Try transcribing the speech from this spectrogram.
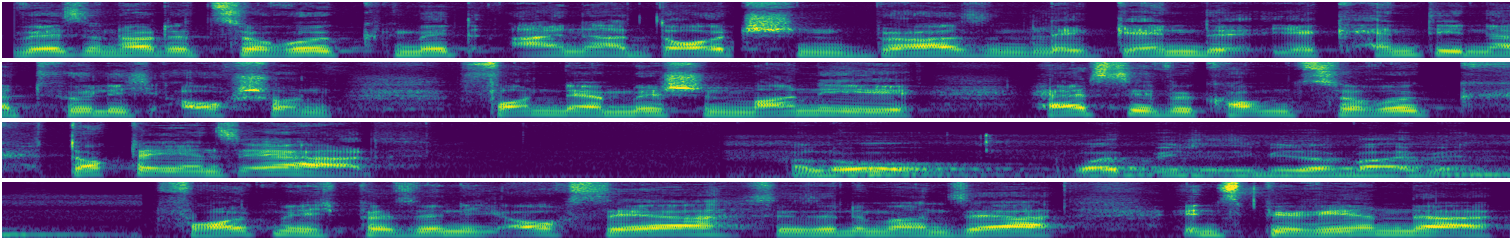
Wir sind heute zurück mit einer deutschen Börsenlegende. Ihr kennt ihn natürlich auch schon von der Mission Money. Herzlich willkommen zurück, Dr. Jens Erhardt. Hallo, freut mich, dass ich wieder dabei bin. Freut mich persönlich auch sehr. Sie sind immer ein sehr inspirierender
